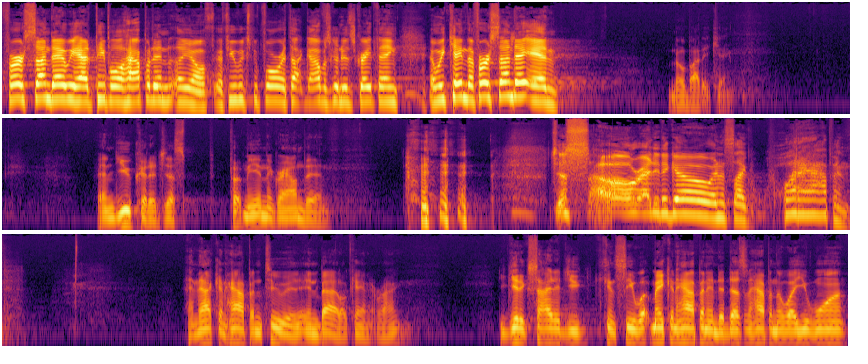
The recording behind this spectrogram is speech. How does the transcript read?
First Sunday, we had people happening, you know, a few weeks before. We thought God was going to do this great thing. And we came the first Sunday and nobody came. And you could have just put me in the ground then. just so ready to go. And it's like, what happened? And that can happen too in, in, battle, can it, right? You get excited, you can see what may can happen, and it doesn't happen the way you want.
